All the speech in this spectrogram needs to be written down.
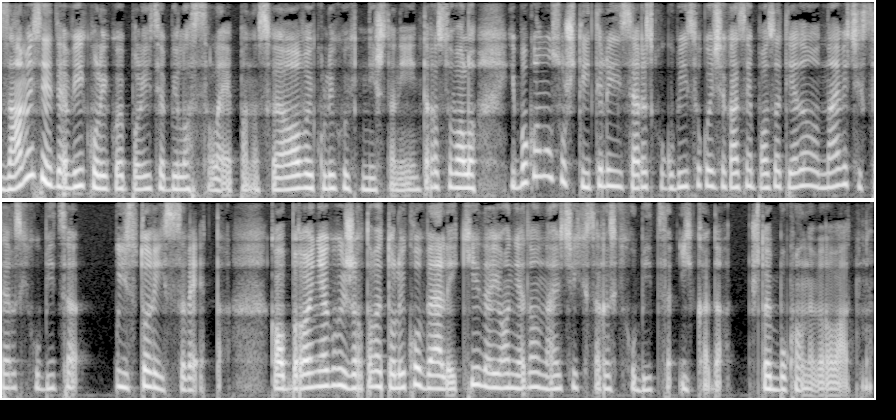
Zamislite vi koliko je policija bila slepa na sve ovo i koliko ih ništa nije interesovalo i bukvalno su štitili serijskog ubicu koji će kasnije postati jedan od najvećih serijskih ubica u istoriji sveta. Kao broj njegovih žrtava je toliko veliki da je on jedan od najvećih serijskih ubica ikada, što je bukvalno neverovatno.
